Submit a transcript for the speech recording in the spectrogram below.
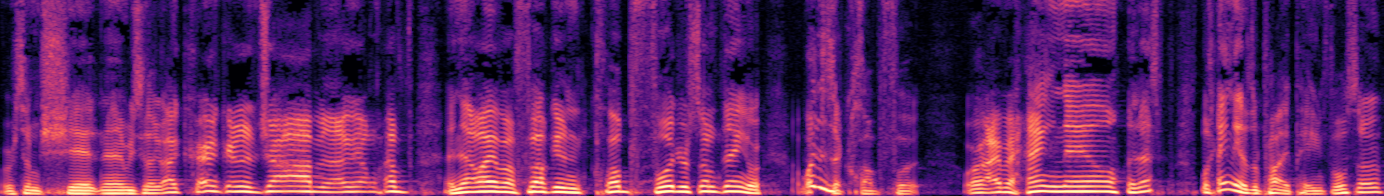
or some shit, and then he's like, I can't get a job, and I don't have, and now I have a fucking club foot or something, or what is a club foot? Or I have a hangnail, and that's well, hangnails are probably painful, so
